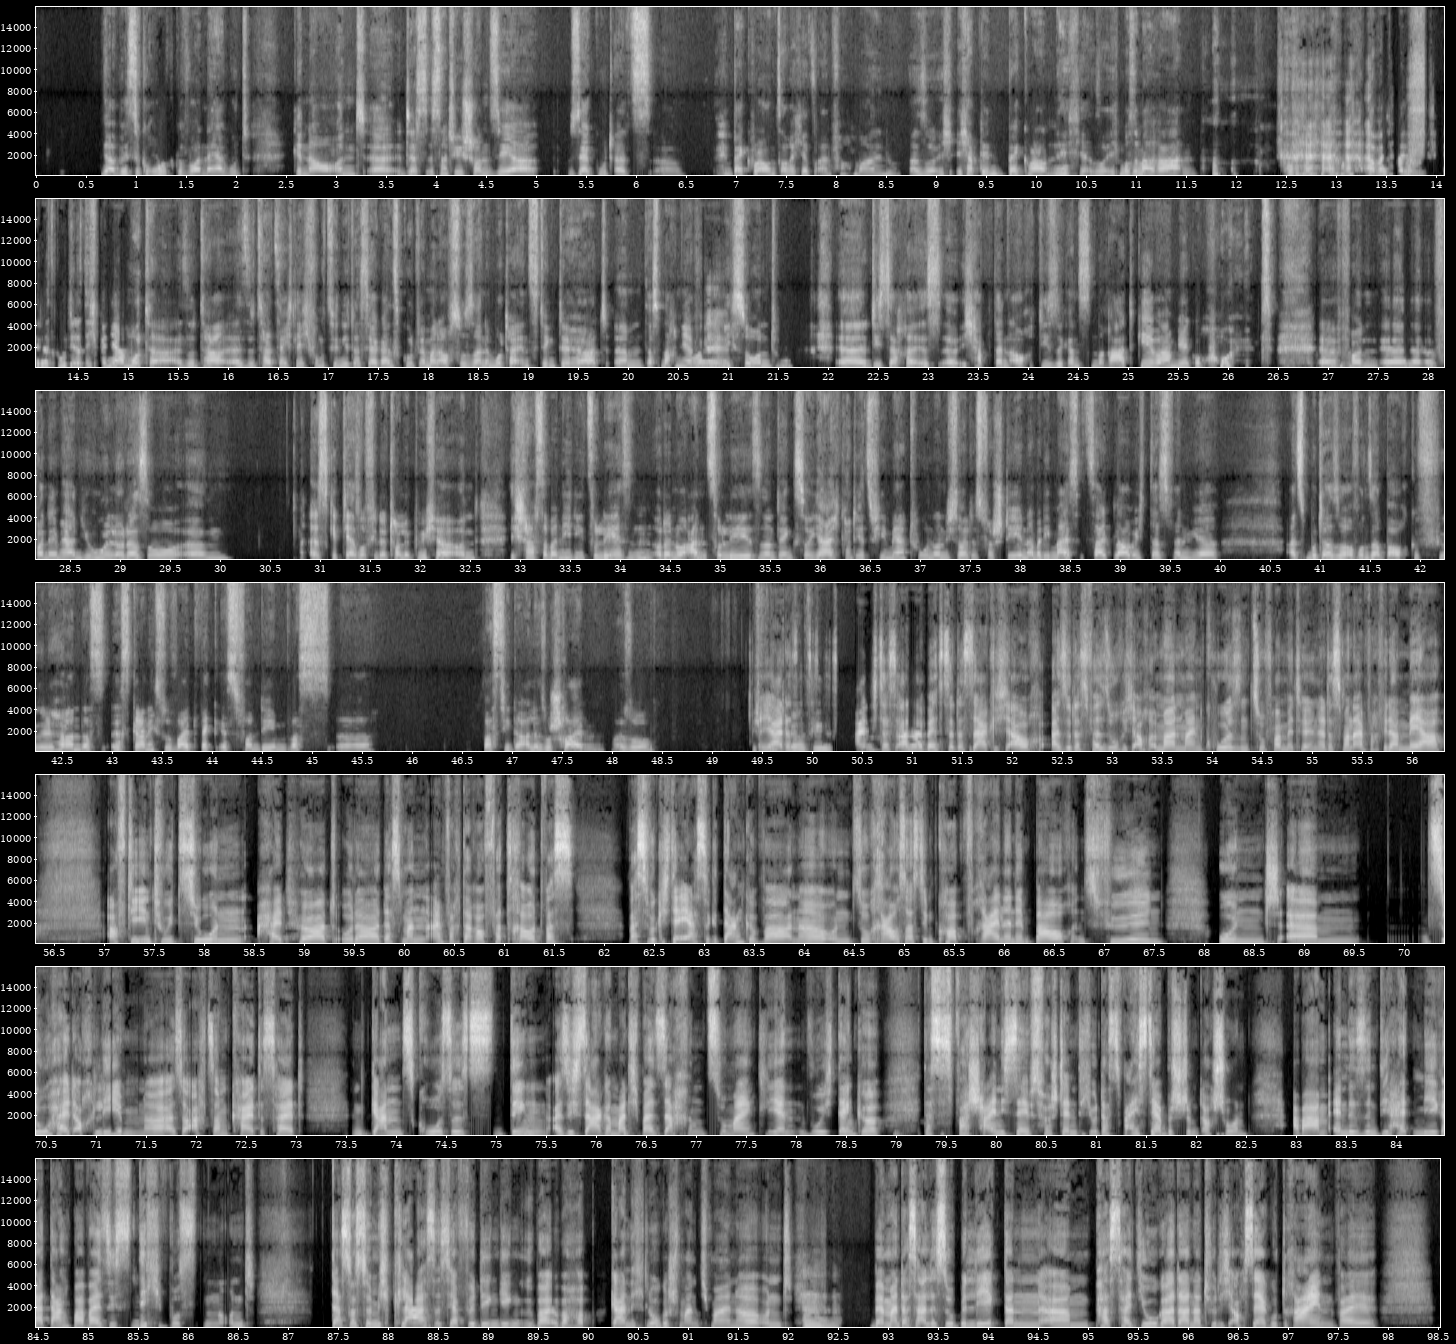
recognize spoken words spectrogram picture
ja, bist du groß geworden. Naja, gut, genau. Und äh, das ist natürlich schon sehr, sehr gut als äh, Background, sage ich jetzt einfach mal. Ne? Also ich, ich habe den Background nicht. Also ich muss immer raten. Aber ich bin, das Gute ist, ich bin ja Mutter. Also, ta also tatsächlich funktioniert das ja ganz gut, wenn man auf so seine Mutterinstinkte hört. Ähm, das machen ja viele nicht so. Und äh, die Sache ist, äh, ich habe dann auch diese ganzen Ratgeber mir geholt äh, von, äh, von dem Herrn Juhl oder so. Ähm, es gibt ja so viele tolle Bücher und ich schaffe es aber nie, die zu lesen oder nur anzulesen und denke so, ja, ich könnte jetzt viel mehr tun und ich sollte es verstehen. Aber die meiste Zeit glaube ich, dass wenn wir als Mutter so auf unser Bauchgefühl hören, dass es gar nicht so weit weg ist von dem, was, äh, was die da alle so schreiben. Also ich ja, das irgendwie ist eigentlich das Allerbeste. Das sage ich auch, also das versuche ich auch immer in meinen Kursen zu vermitteln, ne? dass man einfach wieder mehr auf die Intuition halt hört oder dass man einfach darauf vertraut, was was wirklich der erste Gedanke war, ne? Und so raus aus dem Kopf, rein in den Bauch, ins Fühlen und ähm, so halt auch leben. Ne? Also Achtsamkeit ist halt ein ganz großes Ding. Also ich sage manchmal Sachen zu meinen Klienten, wo ich denke, das ist wahrscheinlich selbstverständlich und das weiß der bestimmt auch schon. Aber am Ende sind die halt mega dankbar, weil sie es nicht wussten. Und das, was für mich klar ist, ist ja für den Gegenüber überhaupt gar nicht logisch manchmal. Ne? Und mhm. wenn man das alles so belegt, dann ähm, passt halt Yoga da natürlich auch sehr gut rein, weil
